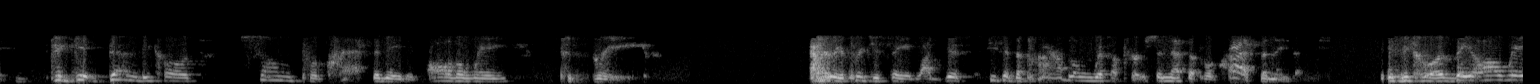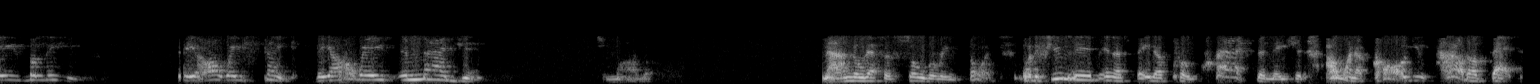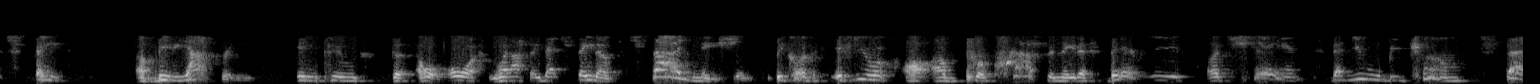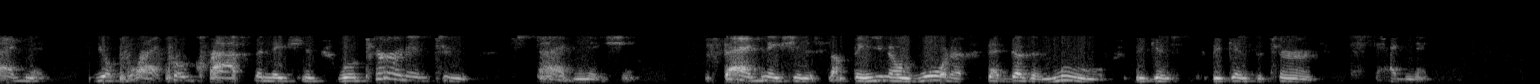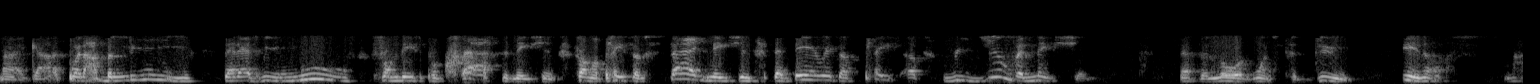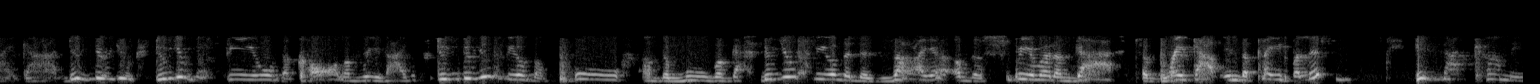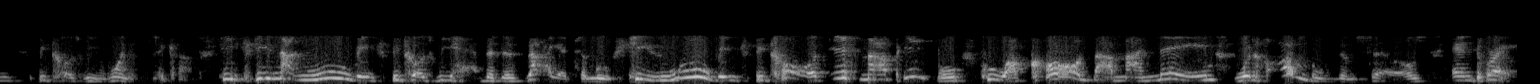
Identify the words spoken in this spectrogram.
to get done because some procrastinated all the way to the grave. I heard a preacher say it like this. He said the problem with a person that's a procrastinator is because they always believe they always think. They always imagine tomorrow. Now, I know that's a sobering thought, but if you live in a state of procrastination, I want to call you out of that state of mediocrity into the, or, or what I say, that state of stagnation. Because if you're a, a procrastinator, there is a chance that you will become stagnant your procrastination will turn into stagnation. Stagnation is something, you know, water that doesn't move begins begins to turn stagnant. My God. But I believe that as we move from these procrastination, from a place of stagnation, that there is a place of rejuvenation that the Lord wants to do in us. My God, do do you do you feel the call of revival? Do do you feel the pull of the move of God? Do you feel the desire of the Spirit of God to break out in the place? But listen, He's not coming because we want it to come. He, he's not moving because we have the desire to move. He's moving because if my people who are called by my name would humble themselves and pray.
